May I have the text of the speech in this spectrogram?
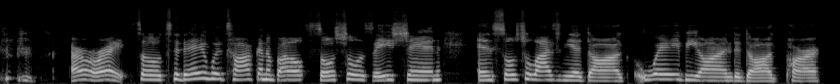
All right. So today we're talking about socialization and socializing your dog way beyond the dog park.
